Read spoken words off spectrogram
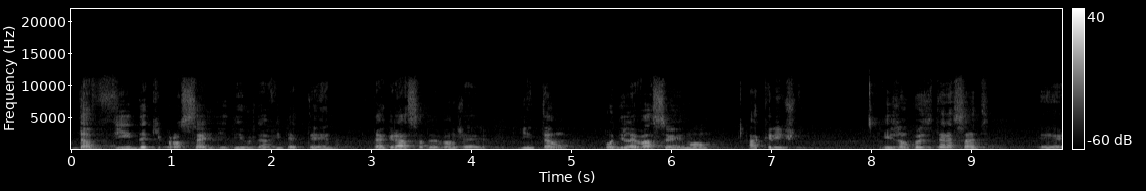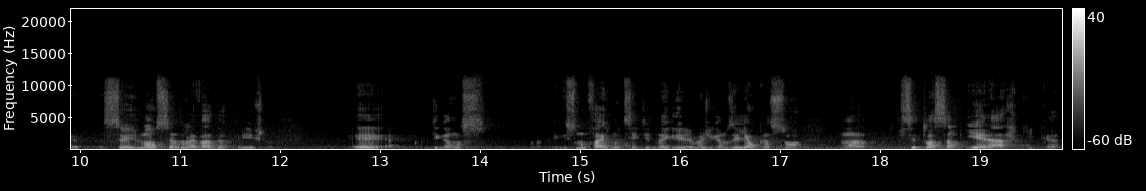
da vida que procede de Deus, da vida eterna, da graça do Evangelho. E então pôde levar seu irmão a Cristo. Isso é uma coisa interessante. É, seu irmão sendo levado a Cristo, é, digamos, isso não faz muito sentido na igreja, mas digamos, ele alcançou uma situação hierárquica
